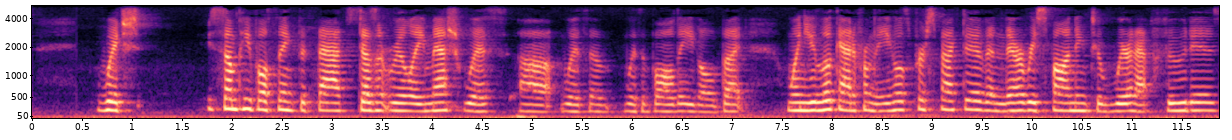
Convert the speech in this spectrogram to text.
which some people think that that doesn't really mesh with uh, with a with a bald eagle, but when you look at it from the eagle's perspective and they're responding to where that food is,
